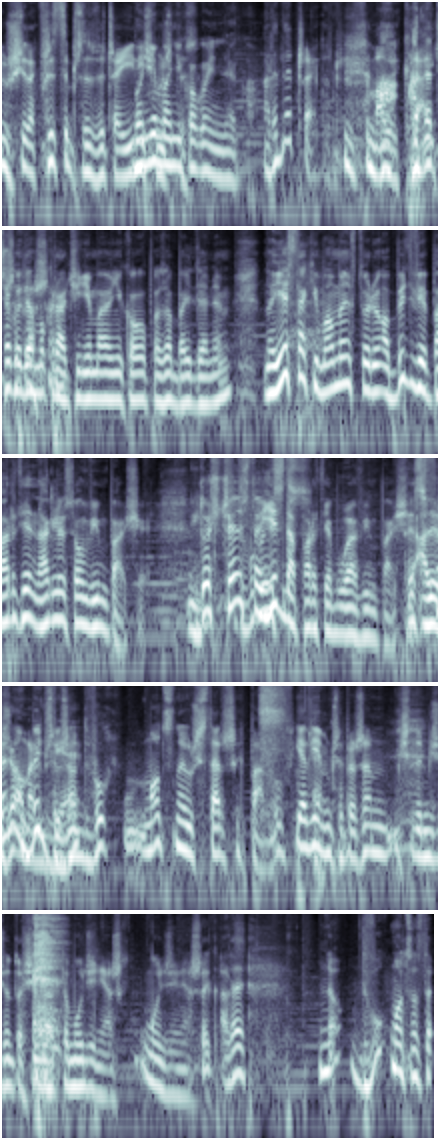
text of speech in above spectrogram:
Już się tak wszyscy przyzwyczaili. Bo nie ma nikogo innego. Ale dlaczego? Mały A, kraj? a dlaczego demokraci nie mają nikogo poza Bidenem? No jest taki moment, w którym obydwie partie nagle są w impasie. Dość często jest- jedna partia była w impasie, ale że fenomen, obydwie... przepraszam, dwóch mocno już starszych panów. Ja wiem, przepraszam, 78 lat to młodzieniasz, młodzieniaszek, ale no, dwóch mocno sta-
